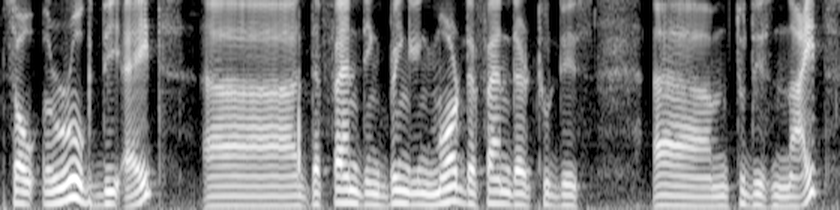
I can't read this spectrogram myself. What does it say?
So rook d8 uh, defending, bringing more defender to this um, to this knight,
